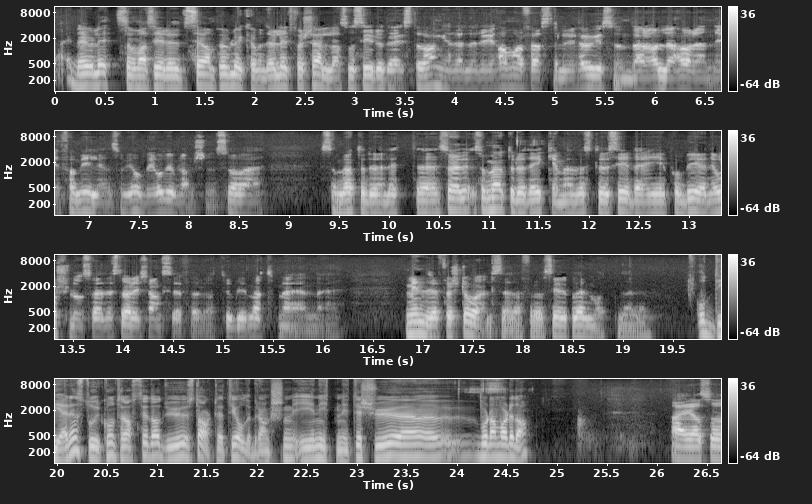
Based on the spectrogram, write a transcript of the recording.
Nei, Det er jo litt som jeg sier, du ser om publikum, det er litt forskjell. Altså, sier du det i Stavanger eller i Hammerfest eller i Haugesund, der alle har en i familien som jobber i oljebransjen, så, så, møter, du litt, så, det, så møter, du det ikke. Men hvis du sier det i, på byen i Oslo, så er det større sjanse for at du blir møtt med en eh, mindre forståelse, for å si det på den måten. Eller. Og det er en stor kontrast til da du startet i oljebransjen i 1997. Eh, hvordan var det da? Nei, altså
